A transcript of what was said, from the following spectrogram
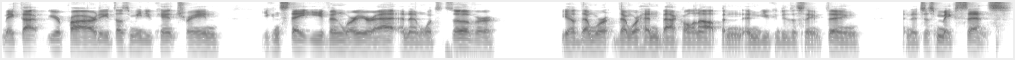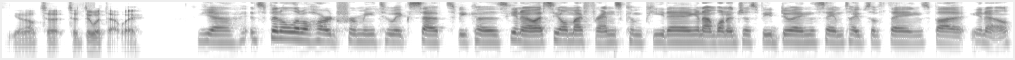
make that your priority. It doesn't mean you can't train you can stay even where you're at, and then once it's over, you know, then we're then we're heading back on up, and and you can do the same thing, and it just makes sense, you know, to to do it that way. Yeah, it's been a little hard for me to accept because, you know, I see all my friends competing and I want to just be doing the same types of things. But, you know,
